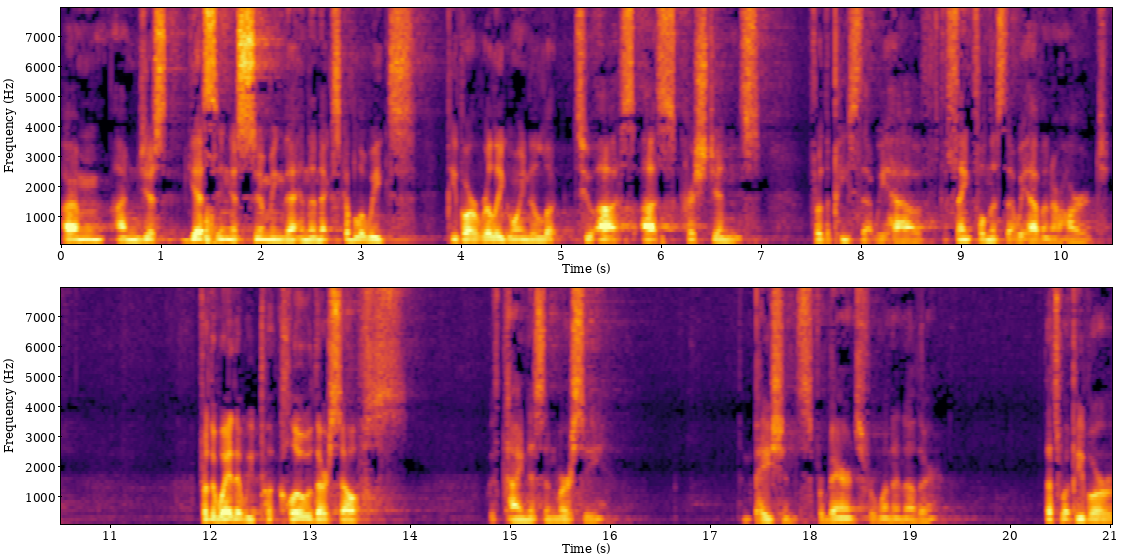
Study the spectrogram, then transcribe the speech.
I'm, I'm just guessing, assuming that in the next couple of weeks, people are really going to look to us, us Christians, for the peace that we have, the thankfulness that we have in our heart, for the way that we put, clothe ourselves with kindness and mercy and patience, forbearance for one another. That's what people are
